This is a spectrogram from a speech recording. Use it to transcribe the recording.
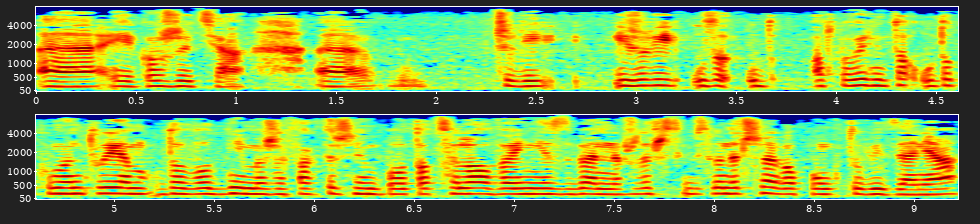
e, jego życia. Czyli jeżeli odpowiednio to udokumentujemy, udowodnimy, że faktycznie było to celowe i niezbędne, przede wszystkim z medycznego punktu widzenia,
